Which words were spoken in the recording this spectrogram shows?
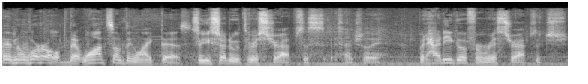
in the world that want something like this. So you started with wrist straps essentially. But how do you go from wrist straps, which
